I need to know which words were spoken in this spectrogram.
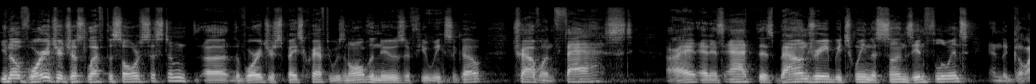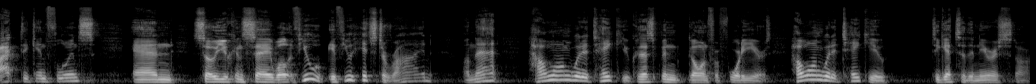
You know, Voyager just left the solar system. Uh, the Voyager spacecraft, it was in all the news a few weeks ago, traveling fast, all right? And it's at this boundary between the sun's influence and the galactic influence. And so you can say, well, if you if you hitched a ride on that, how long would it take you? Because that's been going for 40 years. How long would it take you to get to the nearest star?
